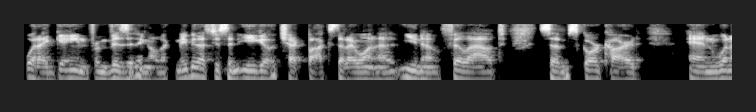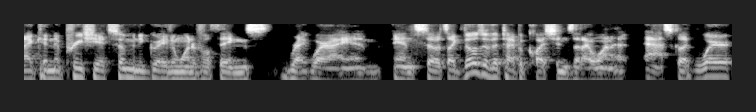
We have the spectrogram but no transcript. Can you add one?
what i gain from visiting all like maybe that's just an ego checkbox that i want to you know fill out some scorecard and when I can appreciate so many great and wonderful things right where I am. And so it's like those are the type of questions that I want to ask. Like where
